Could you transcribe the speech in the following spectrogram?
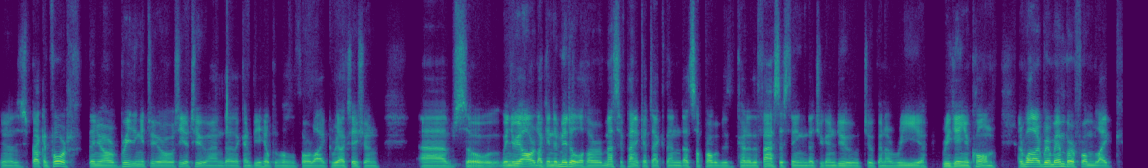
you know this back and forth, then you're breathing into your CO2, and uh, that can be helpful for like relaxation. Uh, so when you are like in the middle of a massive panic attack, then that's probably kind of the fastest thing that you can do to kind of re regain your calm. And what I remember from like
